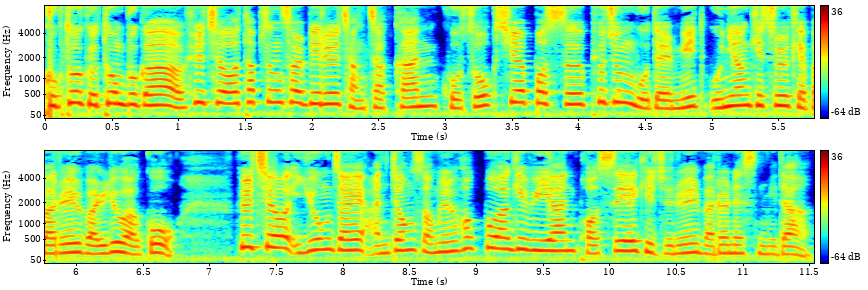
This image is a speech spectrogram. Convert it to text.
국토교통부가 휠체어 탑승 설비를 장착한 고속 시외버스 표준 모델 및 운영 기술 개발을 완료하고 휠체어 이용자의 안정성을 확보하기 위한 버스의 기준을 마련했습니다.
